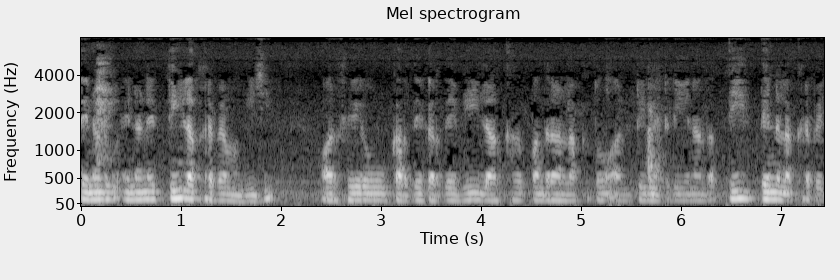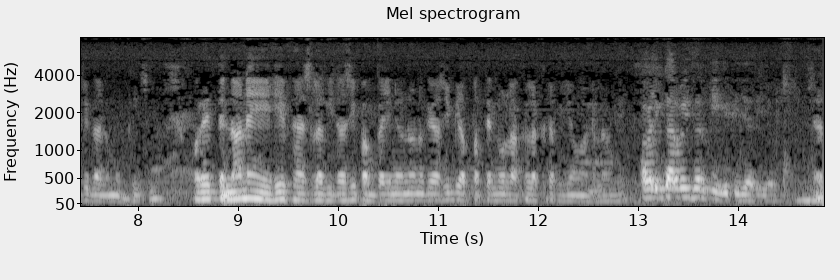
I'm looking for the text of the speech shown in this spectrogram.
ਤੇ ਇਹਨਾਂ ਨੂੰ ਇਹਨਾਂ ਨੇ 30 ਲੱਖ ਰੁਪਏ ਮੰਗੀ ਸੀ। ਔਰ ਫਿਰ ਉਹ ਕਰਦੇ ਕਰਦੇ 20 ਲੱਖ 15 ਲੱਖ ਤੋਂ ਅਲਟੀਮੇਟਲੀ ਇਹਨਾਂ ਦਾ 30 3 ਲੱਖ ਰੁਪਏ 'ਚ ਗੱਲ ਮੁੱਕੀ ਸੀ। ਔਰ ਇਹ ਤਿੰਨਾਂ ਨੇ ਇਹ ਫੈਸਲਾ ਕੀਤਾ ਸੀ ਪੰਕਜ ਨੇ ਉਹਨਾਂ ਨੂੰ ਕਿਹਾ ਸੀ ਵੀ ਆਪਾਂ 3 ਲੱਖ ਲੱਖ ਰੁਪਏ ਮੰਗ ਲਾਂਗੇ। ਅਗਲੀ ਕਾਰਵਾਈ ਸਰ ਕੀ ਕੀਤੀ ਜਾ ਰਹੀ ਹੈ?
